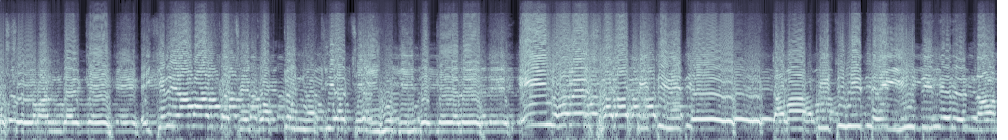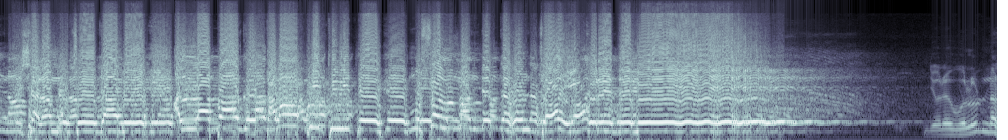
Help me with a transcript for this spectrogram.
মুসলমানদেরকে এখানে আমার কাছে গর্তই নুকি আছে ইহুদি দেখে এলে? এইভাবে সারা পৃথিবীতে পৃথিবীতে নাম নিশানা মুছে যাবে। আল্লাহ পাক পৃথিবীতে মুসলমানদের তখন জয় করে দেবে। জোরে বলুন না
